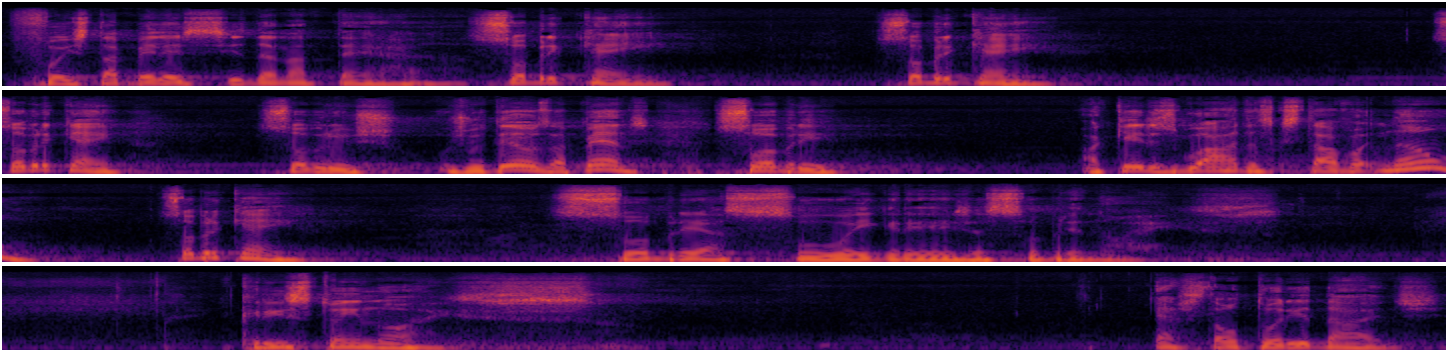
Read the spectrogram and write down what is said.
foi estabelecida na terra. Sobre quem? Sobre quem? Sobre quem? Sobre os, os judeus apenas? Sobre aqueles guardas que estavam. Não. Sobre quem? Sobre a sua igreja, sobre nós. Cristo em nós. Esta autoridade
